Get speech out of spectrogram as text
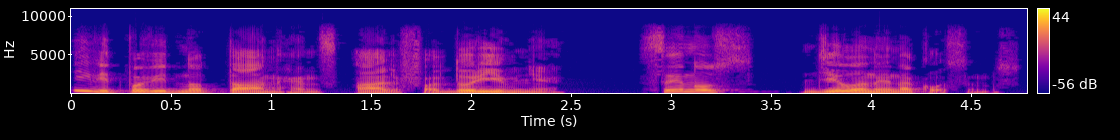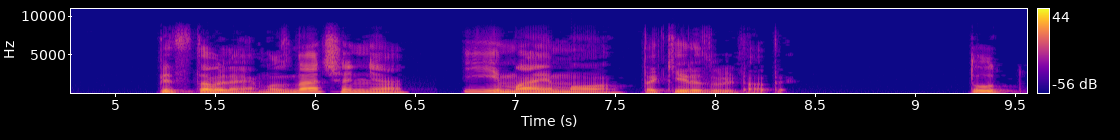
І, відповідно, тангенс альфа дорівнює синус ділений на косинус. Підставляємо значення і маємо такі результати. Тут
